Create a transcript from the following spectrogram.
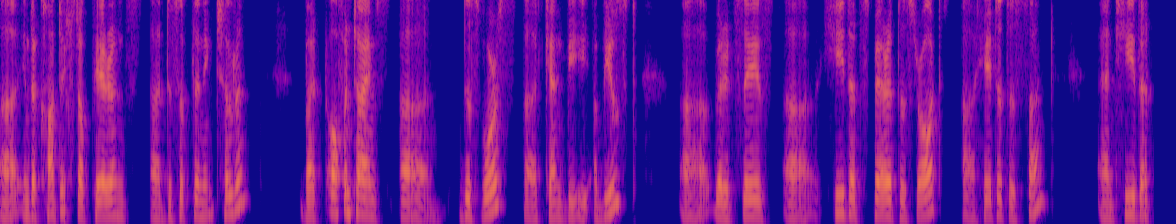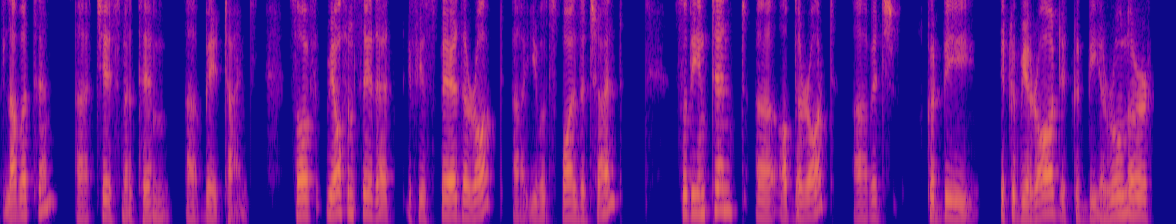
uh, in the context of parents uh, disciplining children. But oftentimes, uh, this verse uh, can be abused, uh, where it says, He that spareth his rod hateth his son, and he that loveth him uh, chasteneth him uh, times. So we often say that if you spare the rod, uh, you will spoil the child. So the intent uh, of the rod, uh, which could be, it could be a rod, it could be a ruler,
